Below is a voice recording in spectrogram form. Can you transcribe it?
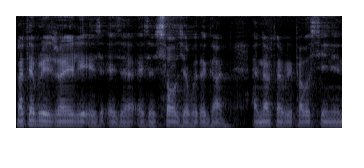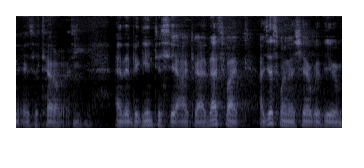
not every Israeli is, is, a, is a soldier with a gun, and not every Palestinian is a terrorist. Mm-hmm. And they begin to see eye to eye. That's why I just want to share with you.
